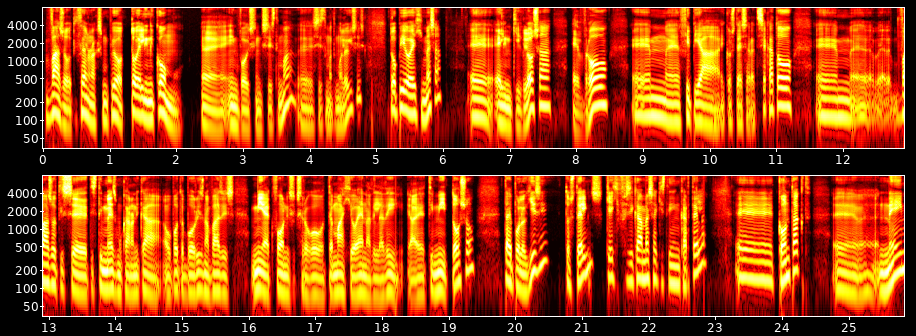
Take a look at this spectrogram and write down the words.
βάζω ότι θέλω να χρησιμοποιώ το ελληνικό μου ε, invoicing σύστημα, ε, σύστημα τιμολόγησης, το οποίο έχει μέσα ε, ελληνική γλώσσα, ευρώ, ε, ε, ΦΠΑ 24%, ε, ε, βάζω τις, ε, τις τιμές μου κανονικά, οπότε μπορείς να βάζεις μία εκφώνηση, ξέρω εγώ, τεμάχιο ένα δηλαδή, ε, τιμή τόσο, τα υπολογίζει, το στέλνεις και έχει φυσικά μέσα και στην καρτέλα ε, contact, ε, name,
